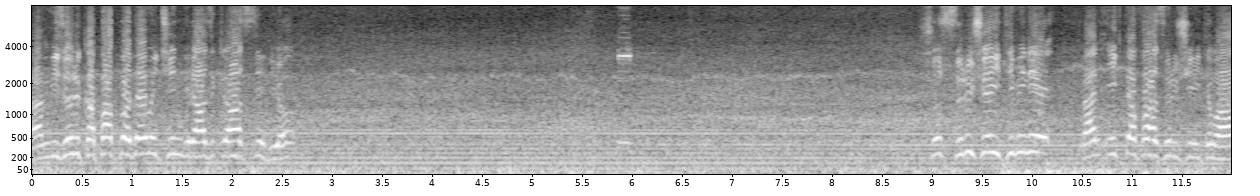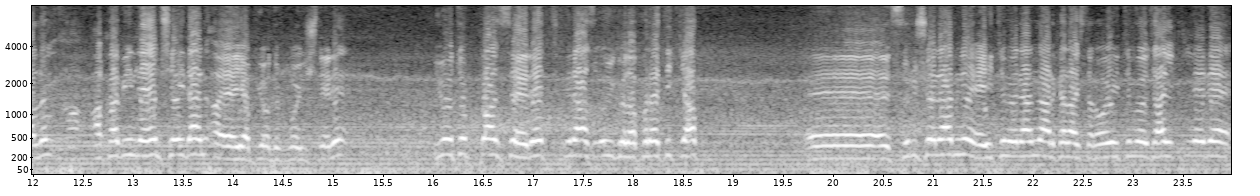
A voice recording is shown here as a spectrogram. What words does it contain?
Ben vizörü kapatmadığım için birazcık rahatsız ediyor. Şu sürüş eğitimini ben ilk defa sürüş eğitimi aldım. Akabinde hep şeyden e, yapıyorduk bu işleri. YouTube'dan seyret, biraz uygula, pratik yap. Ee, sürüş önemli, eğitim önemli arkadaşlar. O eğitim özellikle de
